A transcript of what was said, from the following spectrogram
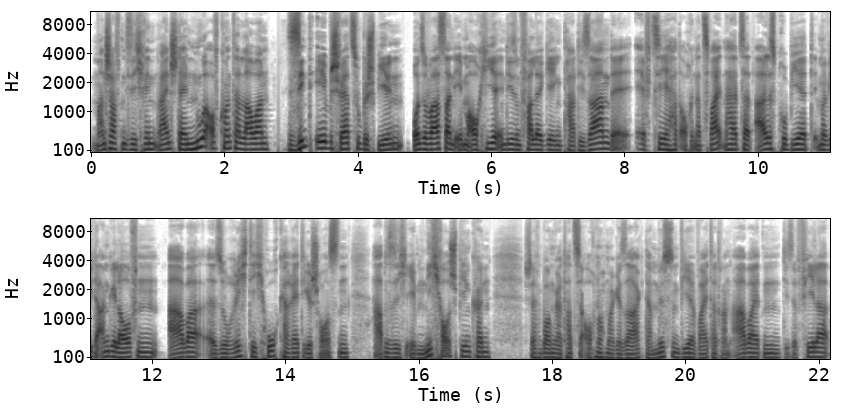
Mannschaften, die sich reinstellen, nur auf Konter lauern, sind eben schwer zu bespielen. Und so war es dann eben auch hier in diesem Falle gegen Partisan. Der FC hat auch in der zweiten Halbzeit alles probiert, immer wieder angelaufen, aber äh, so richtig hochkarätige Chancen haben sie sich eben nicht rausspielen können. Steffen Baumgart hat es ja auch nochmal gesagt, da müssen wir weiter dran arbeiten. Diese Fehler,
